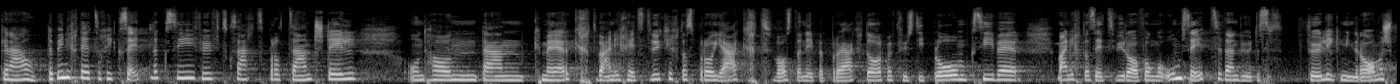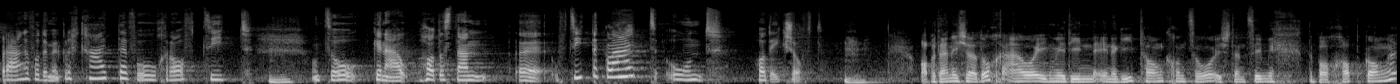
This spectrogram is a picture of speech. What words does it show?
genau. Da bin ich dort so ein bisschen gesettelt 50, 60 Prozent Stelle und habe dann gemerkt, wenn ich jetzt wirklich das Projekt, was dann eben Projektarbeit fürs Diplom gewesen wäre, wenn ich das jetzt wieder anfangen umsetzen, dann würde es völlig meinen Rahmen sprengen von den Möglichkeiten, von Kraft, Zeit mhm. und so. Genau, habe das dann äh, auf die Seite gelegt und habe das geschafft. Mhm. Aber dann ist ja doch auch irgendwie dein Energietank und so, ist dann ziemlich der Bach abgegangen.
